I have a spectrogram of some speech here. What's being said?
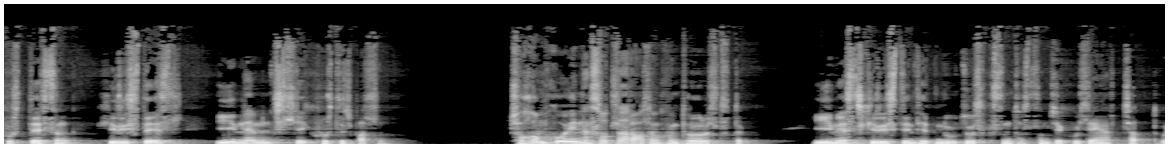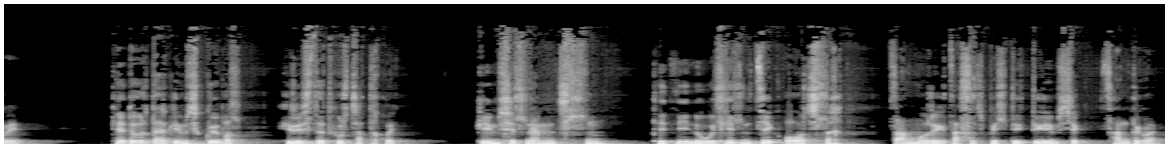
хүртээсэн Христээс ийм намжлалыг хүртэж болно. Чухамхүү энэ асуудлаар олон хүн төөрөлддөг. Иймээс ч Христийн тэдэнд үзүүлэх гэсэн тусламжийг хүлээн авч чаддаггүй. Тэд урдаар гимшихгүй бол Христэд хүрч чадахгүй. Гимшил намжлал нь тэдний нүгэл хилэнцгийг уучлах зам мөрийг засаж бэлтгэдэг юм шиг сандаг байна.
